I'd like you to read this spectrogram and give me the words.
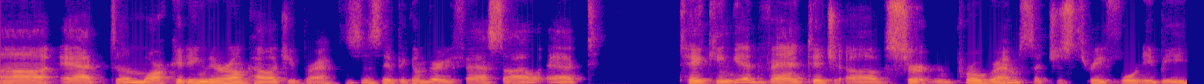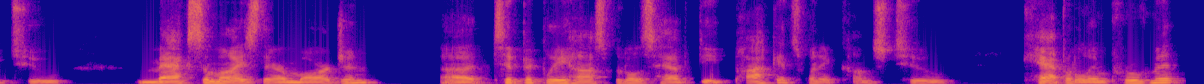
uh, at uh, marketing their oncology practices. They've become very facile at taking advantage of certain programs such as 340B to maximize their margin. typically, hospitals have deep pockets when it comes to capital improvement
